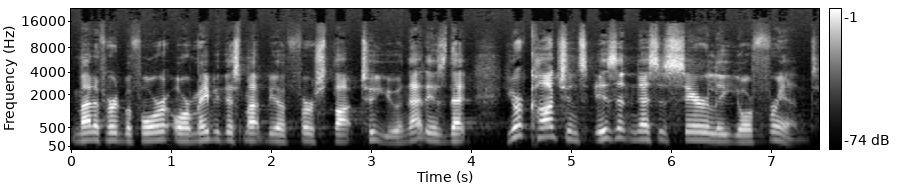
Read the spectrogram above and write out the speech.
might have heard before, or maybe this might be a first thought to you, and that is that your conscience isn't necessarily your friend.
